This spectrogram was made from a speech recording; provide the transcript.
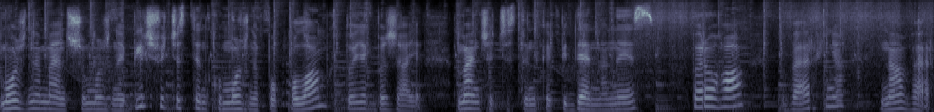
Можна меншу, можна більшу частинку, можна пополам, хто як бажає. Менша частинка піде на низ пирога, верхня наверх,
